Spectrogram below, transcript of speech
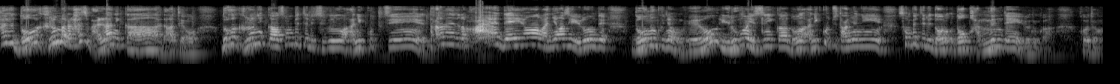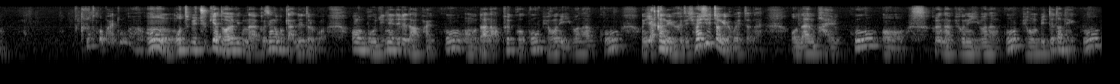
아유 너가 그런 말을 하지 말라니까 나한테. 어 너가 그러니까 선배들이 지금 안 입고 지. 다른 애들은 아네 형 안녕하세요 이러는데 너는 그냥 왜요? 이러고만 있으니까 너는 안 입고 지 당연히. 선배들이 너너 봤는데 이러는 거야. 그러더니 그러던가 말던가. 응, 어차피 죽기야 더 하겠나. 그 생각밖에 안 들더라고. 어, 뭐 니네들이 나 밟고, 어, 난 아플 거고, 병원에 입원하고, 어, 약간 내가 그때 현실적이라고 했잖아. 어, 난 밟고, 어, 그래 난 병원에 입원하고, 병원비 뜯어내고,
